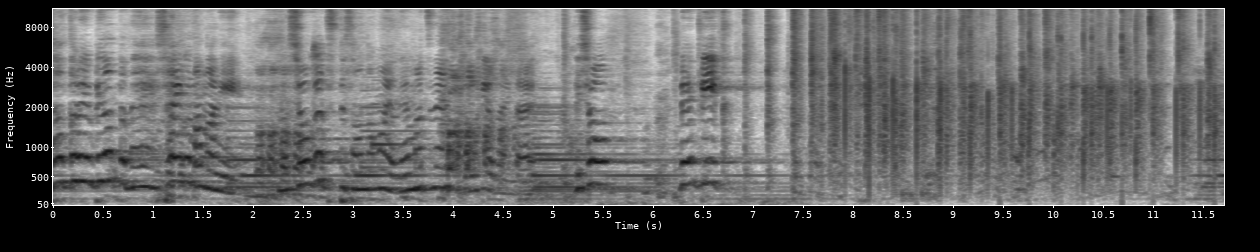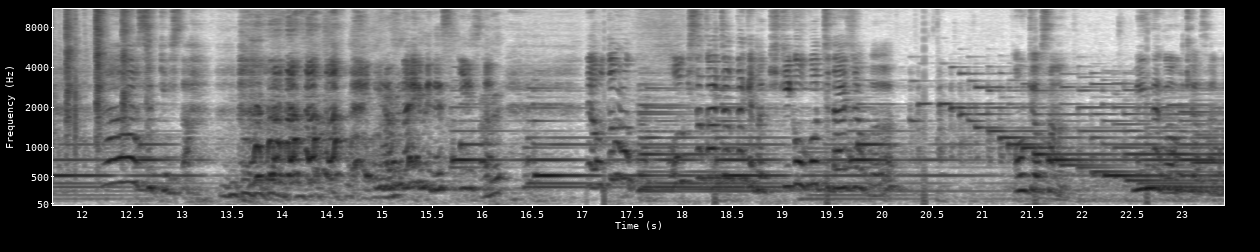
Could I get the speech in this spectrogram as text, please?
ちゃんと便秘だったね。最後なのに。もう正月ってそんなもんや。年末年始元気がなりたい。でしょ？便秘。あーすっきりした。いろんな意味ですっきりした。で音も大きさ変えちゃったけど聞き心地大丈夫？音響さん。みんなが音響さん。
